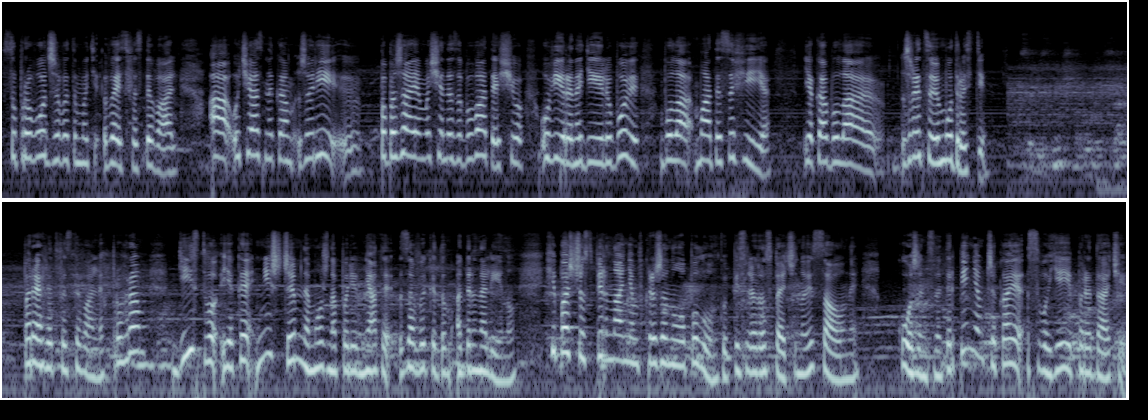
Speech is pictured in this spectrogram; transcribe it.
супроводжуватимуть весь фестиваль. А учасникам журі е, побажаємо ще не забувати, що у віри, надії, любові була мати Софія, яка була жрицею мудрості. Перегляд фестивальних програм дійство, яке ні з чим не можна порівняти за викидом адреналіну, хіба що з пірнанням в крижану ополонку після розпеченої сауни. Кожен з нетерпінням чекає своєї передачі,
